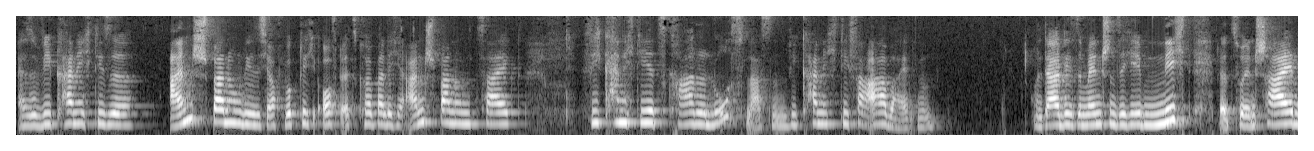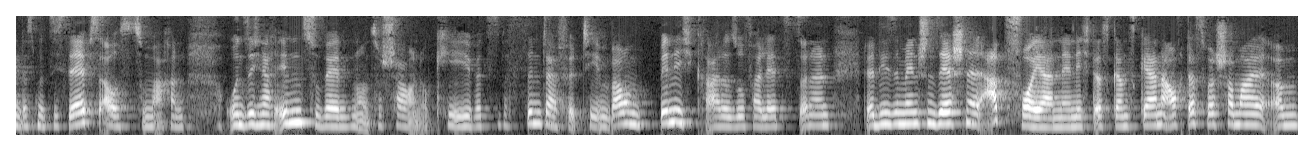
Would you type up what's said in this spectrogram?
Also wie kann ich diese Anspannung, die sich auch wirklich oft als körperliche Anspannung zeigt, wie kann ich die jetzt gerade loslassen? Wie kann ich die verarbeiten? Und da diese Menschen sich eben nicht dazu entscheiden, das mit sich selbst auszumachen und sich nach innen zu wenden und zu schauen, okay, was, was sind da für Themen? Warum bin ich gerade so verletzt? Sondern da diese Menschen sehr schnell abfeuern, nenne ich das ganz gerne. Auch das war schon mal ähm,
